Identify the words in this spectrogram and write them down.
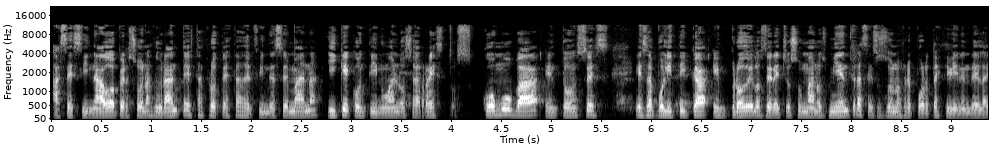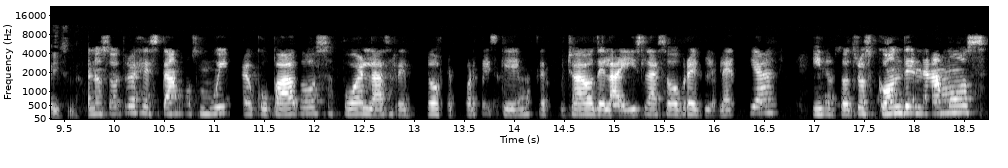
asesinado a personas durante estas protestas del fin de semana y que continúan los arrestos. ¿Cómo va entonces esa política en pro de los derechos humanos mientras esos son los reportes que vienen de la isla? Nosotros estamos muy preocupados por las, los reportes que hemos escuchado de la isla sobre violencia y nosotros condenamos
